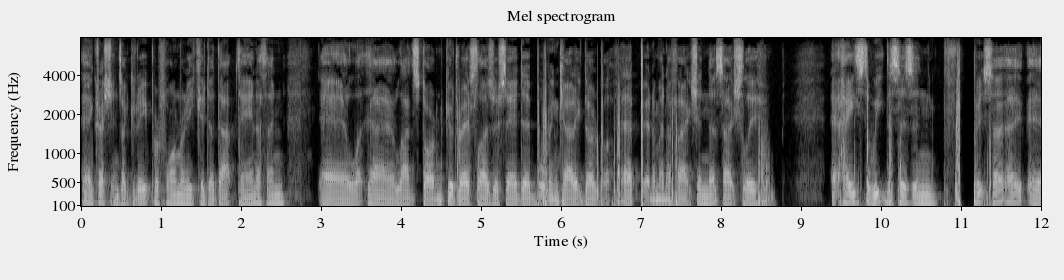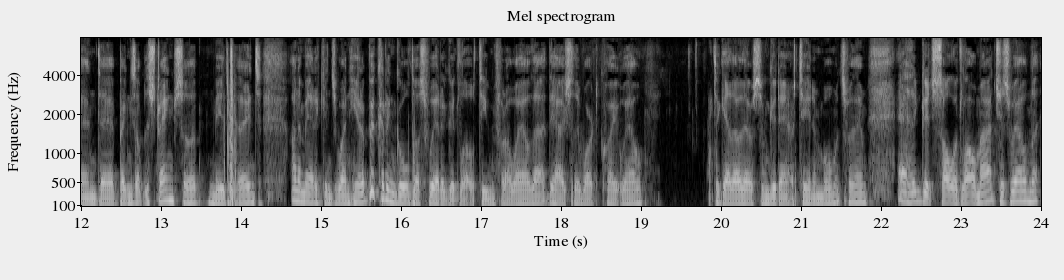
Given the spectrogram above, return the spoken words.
Uh, Christian's a great performer; he could adapt to anything. Uh, uh, Lance Storm, good wrestler, as we said, a boring character, but uh, putting him in a faction that's actually it hides the weaknesses and puts it and uh, brings up the strength. So made sense. Un Americans win here. Booker and Goldust were a good little team for a while. That they actually worked quite well together. There were some good entertaining moments with. Uh, a good solid little match as well. And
